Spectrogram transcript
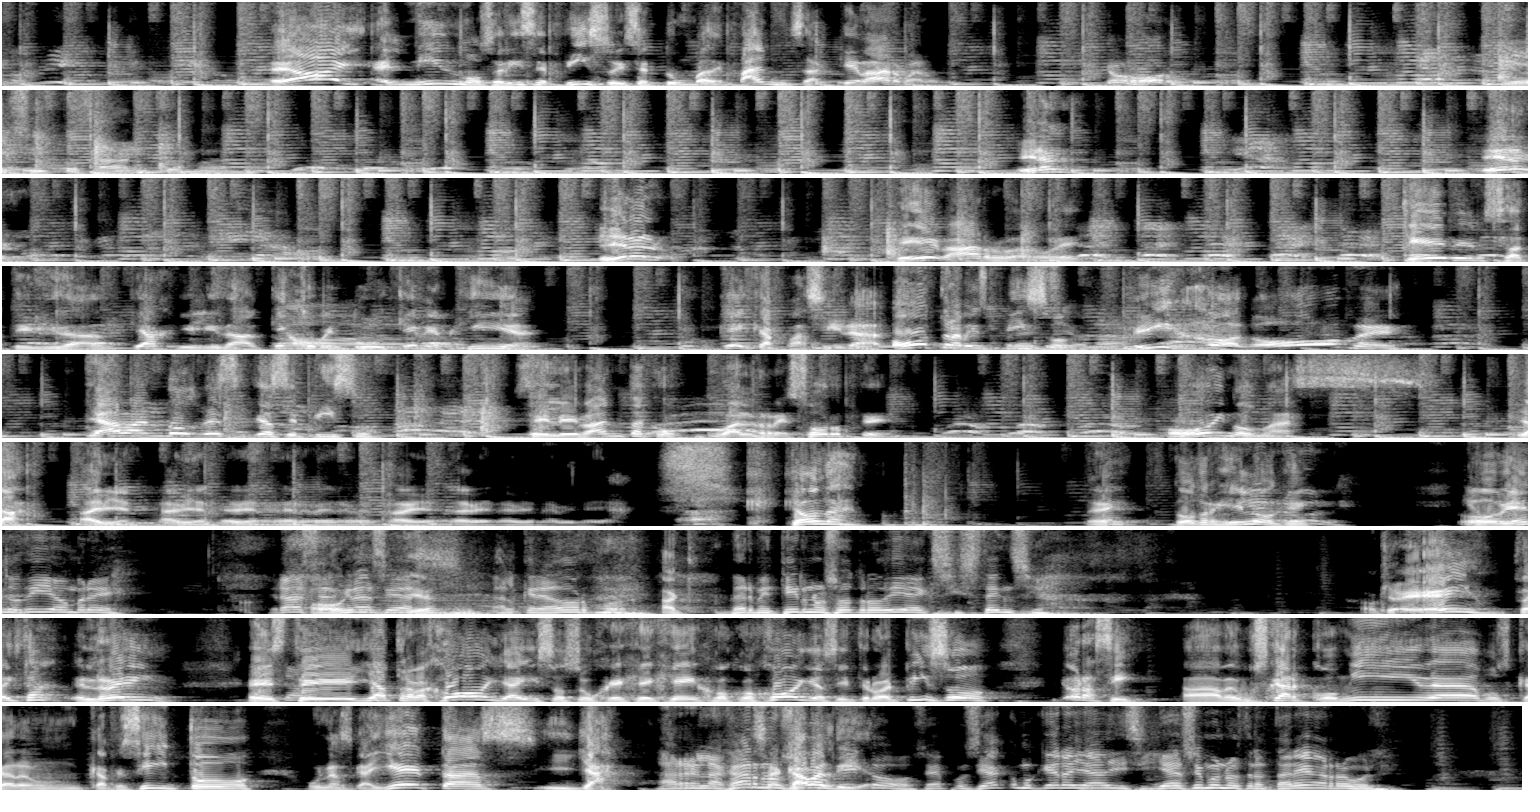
Eh, ¡Ay! Él mismo se dice piso y se tumba de panza, qué bárbaro, qué horror. Diosito santo, man. Miran. Míralo. Míralo. Qué bárbaro, ¿eh? Qué versatilidad, qué agilidad, qué juventud, qué energía, qué capacidad. Otra vez piso. Hijo, no, hombre. Ya van dos veces que hace piso. Se levanta con cual resorte. Hoy nomás. Ya, ahí viene, ahí viene, ahí viene, ahí viene, ahí viene, ahí viene, ahí viene, ahí viene, ahí viene, ya. ¿Qué onda? ¿Eh? ¿Todo tranquilo o qué? Qué ¿Todo bien? bonito día, hombre. Gracias, Hoy, gracias bien. al creador por Aquí. permitirnos otro día de existencia. Ok, ahí está, el rey. Este ya trabajó, ya hizo su jejeje, jojojo, ya se tiró al piso. Y ahora sí, a buscar comida, buscar un cafecito, unas galletas y ya. A relajarnos. Se acaba un el día. poquito. O sea, pues ya como quiera ya, y si ya hicimos nuestra tarea, Raúl.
